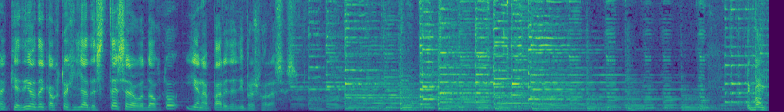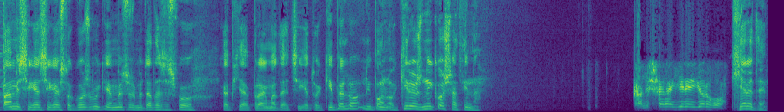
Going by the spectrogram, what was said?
34 και 218.488 για να πάρετε την προσφορά σας. Λοιπόν, πάμε σιγά σιγά στον κόσμο και αμέσως μετά θα σας πω κάποια πράγματα έτσι για το κύπελο. Λοιπόν, ο κύριος Νίκος Αθήνα. Καλησπέρα κύριε Γιώργο. Χαίρετε.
